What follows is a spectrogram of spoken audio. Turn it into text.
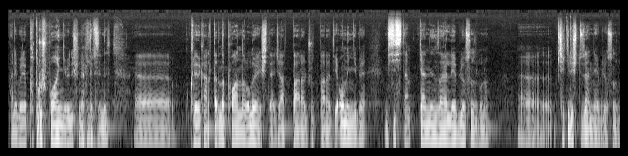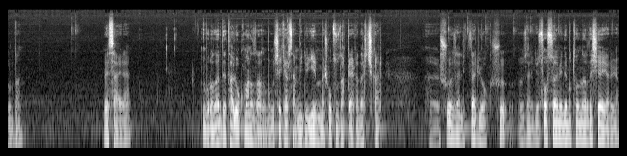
hani böyle puturuş puan gibi düşünebilirsiniz. Ee, kredi kartlarında puanlar oluyor işte cart para, curt para diye. Onun gibi bir sistem. Kendiniz ayarlayabiliyorsunuz bunu. Ee, çekiliş düzenleyebiliyorsunuz buradan. Vesaire. Buraları detaylı okumanız lazım. Bunu çekersem video 25-30 dakikaya kadar çıkar. Ee, şu özellikler yok. Şu özellikle sosyal medya butonları da şeye yarıyor.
